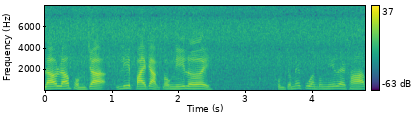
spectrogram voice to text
แล้วแล้วผมจะรีบไปจากตรงนี้เลย ผมจะไม่กวนตรงนี้เลยครับ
